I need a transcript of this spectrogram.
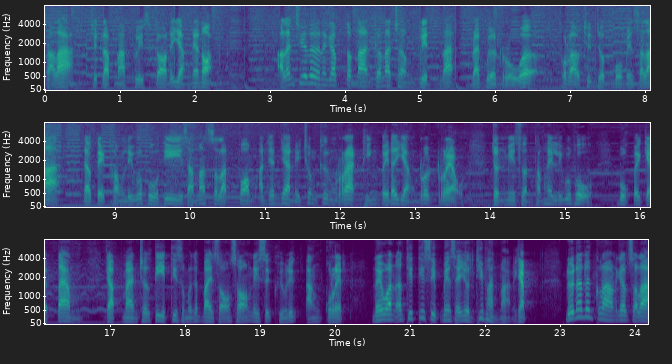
ซาร่าจะกลับมาพลิสกอร์ได้อย่างแน่นอนอาลันเชเลอร์นะครับตำนานกองหน้าชาวอังกฤษและแบล็กเบิร์นโรเวอร์กล่าวชื่นชมโมเมดซาร่าดาวเตะของลิเวอร์พูลที่สามารถสลัดฟอร์มอันยันย่ในช่วงครึ่งแรกทิ้งไปได้อย่างรวดเร็ว จนมีส่วนทำให้ลิเวอร์พูลบุกไปเก็บแต้ม กับแมนเชสเตอร์ที่เสมอกันไป 2-2 ในศึกพรีเมียร์ลีกอังกฤษ ในวันอาทิตย์ที่ 10 เมษายนที่ผ่านมานะครับโดยนัดดังกล่าวนะครับซาร่า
